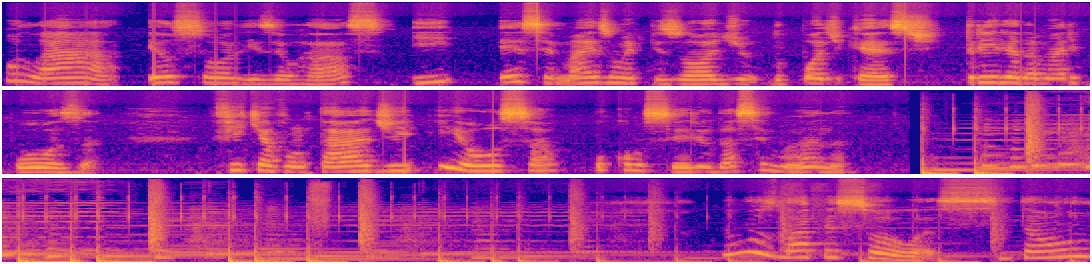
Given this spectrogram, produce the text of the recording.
Olá, eu sou a Liesel Haas e esse é mais um episódio do podcast Trilha da Mariposa. Fique à vontade e ouça o conselho da semana. Vamos lá, pessoas. Então,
